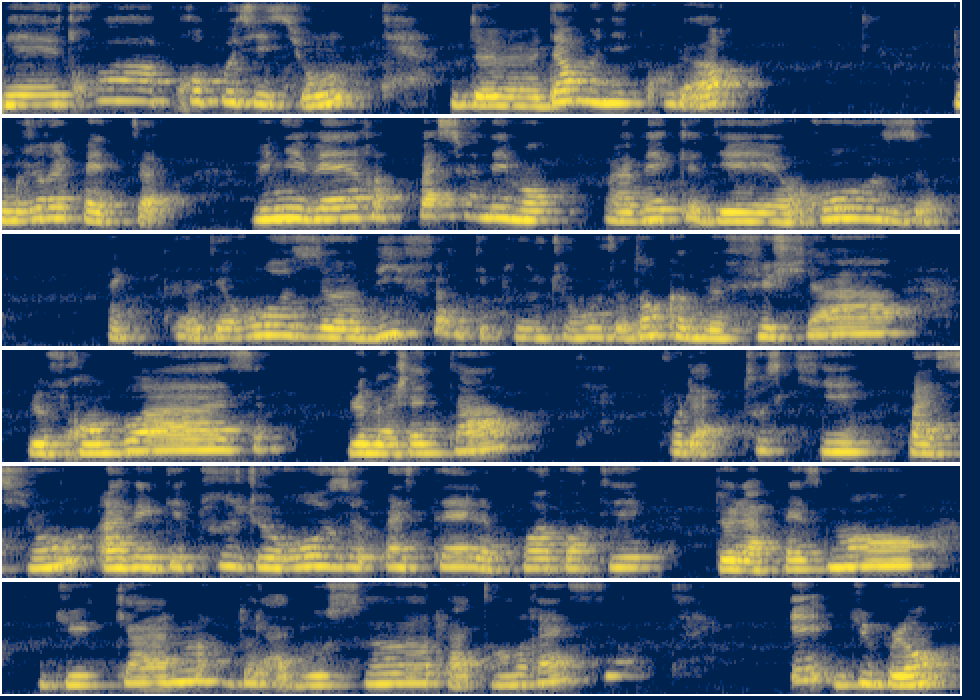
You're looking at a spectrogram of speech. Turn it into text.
mes trois propositions d'harmonie de, couleurs. Donc je répète, l'univers passionnément avec des roses, euh, des roses vifs, des touches de rouge dedans comme le fuchsia, le framboise, le magenta, pour tout ce qui est passion, avec des touches de rose pastel pour apporter de l'apaisement, du calme, de la douceur, de la tendresse, et du blanc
